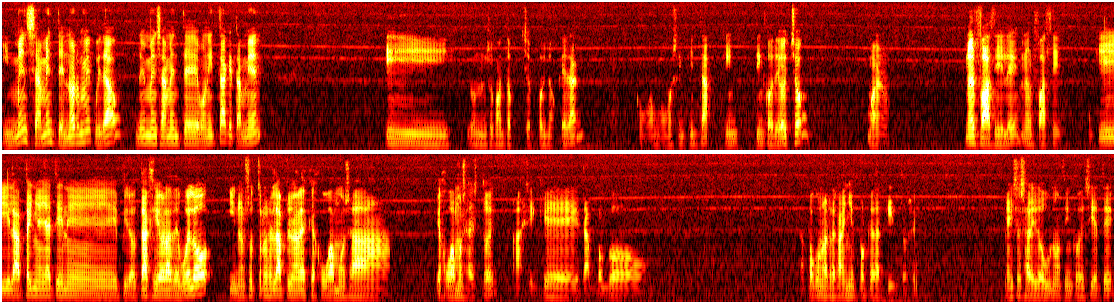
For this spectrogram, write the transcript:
Inmensamente enorme, cuidado. No inmensamente bonita, que también. Y... no sé cuántos checkpoints nos quedan. Como vamos en quinta. 5 de 8. Bueno. No es fácil, ¿eh? No es fácil. Aquí la peña ya tiene pilotaje y horas de vuelo. Y nosotros es la primera vez que jugamos a, que jugamos a esto, ¿eh? Así que tampoco... Tampoco nos regañéis por quedar quintos, ¿eh? Ahí se ha salido 1, 5 de 7.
